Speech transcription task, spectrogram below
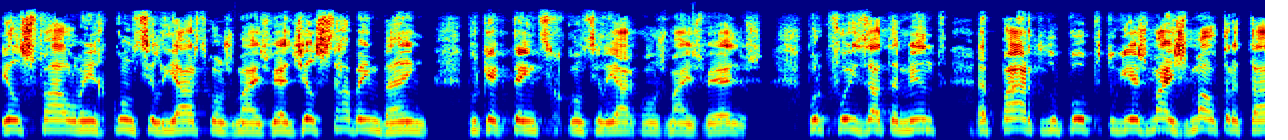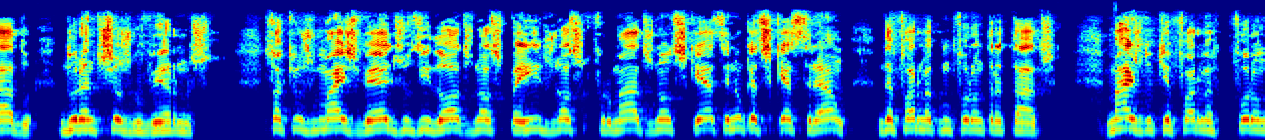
Eles falam em reconciliar-se com os mais velhos. Eles sabem bem porque é que têm de se reconciliar com os mais velhos. Porque foi exatamente a parte do povo português mais maltratado durante os seus governos. Só que os mais velhos, os idosos dos nossos países, os nossos reformados, não se esquecem, nunca se esquecerão da forma como foram tratados. Mais do que a forma foram,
